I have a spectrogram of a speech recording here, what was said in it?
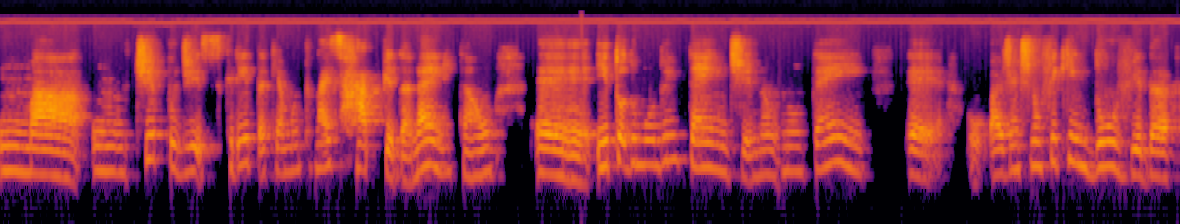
uma, um tipo de escrita que é muito mais rápida, né? Então, é, e todo mundo entende, não, não tem. É, a gente não fica em dúvida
